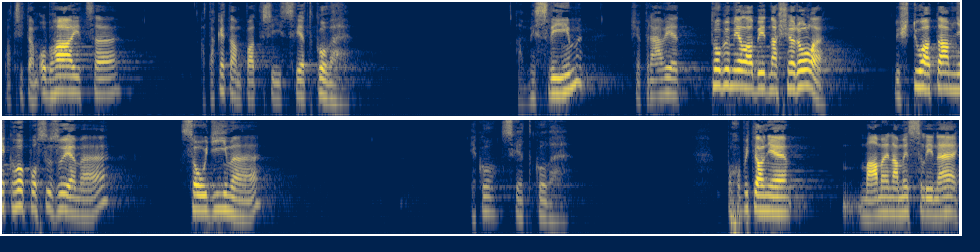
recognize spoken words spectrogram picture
patří tam obhájce a také tam patří svědkové. A myslím, že právě to by měla být naše role. Když tu a tam někoho posuzujeme, soudíme, jako svědkové. Pochopitelně máme na mysli ne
